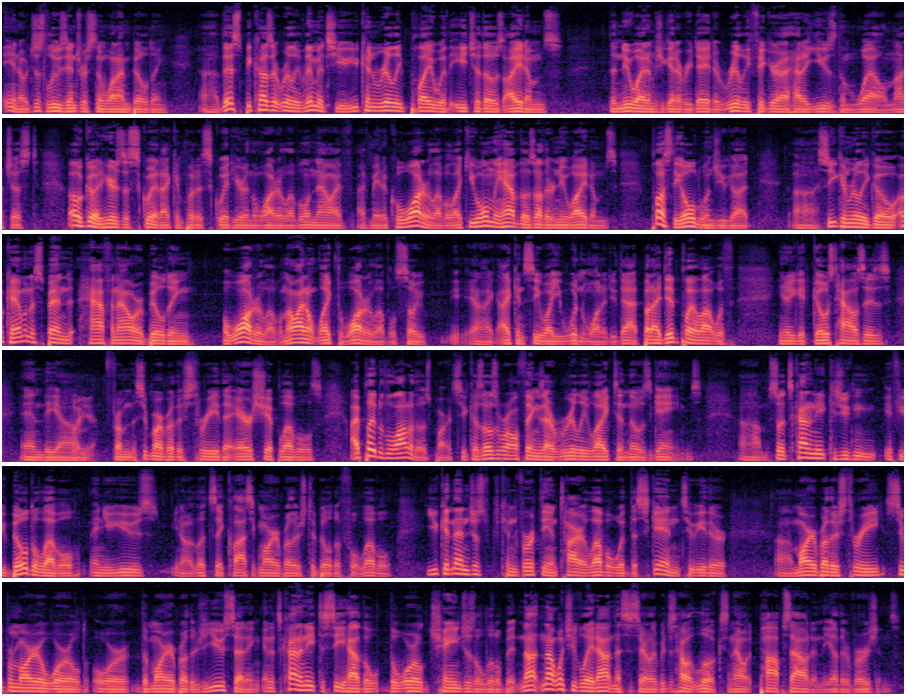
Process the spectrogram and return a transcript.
you know just lose interest in what I'm building. Uh, this, because it really limits you, you can really play with each of those items, the new items you get every day, to really figure out how to use them well. Not just, oh, good, here's a squid. I can put a squid here in the water level, and now I've, I've made a cool water level. Like, you only have those other new items, plus the old ones you got. Uh, so you can really go, okay, I'm going to spend half an hour building a water level. Now, I don't like the water level, so I, I can see why you wouldn't want to do that. But I did play a lot with you know, you get ghost houses and the um, Oh, yeah. from the Super Mario Brothers three, the airship levels. I played with a lot of those parts because those were all things I really liked in those games. Um, so it's kind of neat because you can, if you build a level and you use, you know, let's say classic Mario Brothers to build a full level, you can then just convert the entire level with the skin to either uh, Mario Brothers three, Super Mario World, or the Mario Brothers U setting, and it's kind of neat to see how the the world changes a little bit. Not not what you've laid out necessarily, but just how it looks and how it pops out in the other versions.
